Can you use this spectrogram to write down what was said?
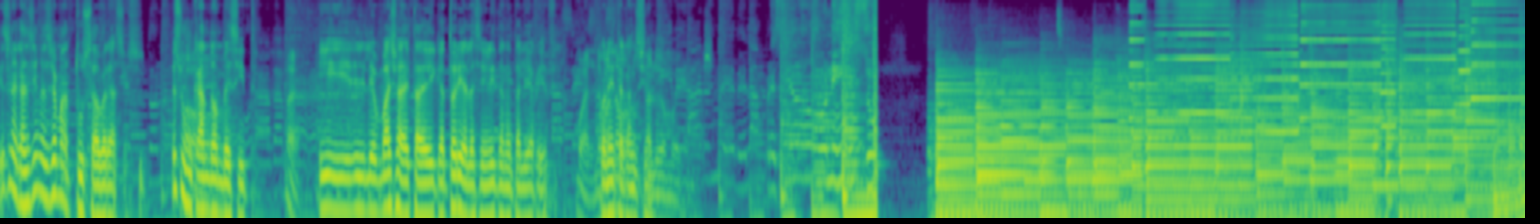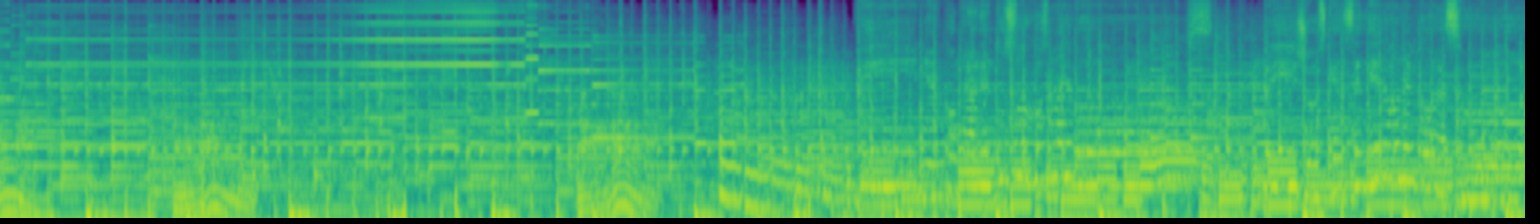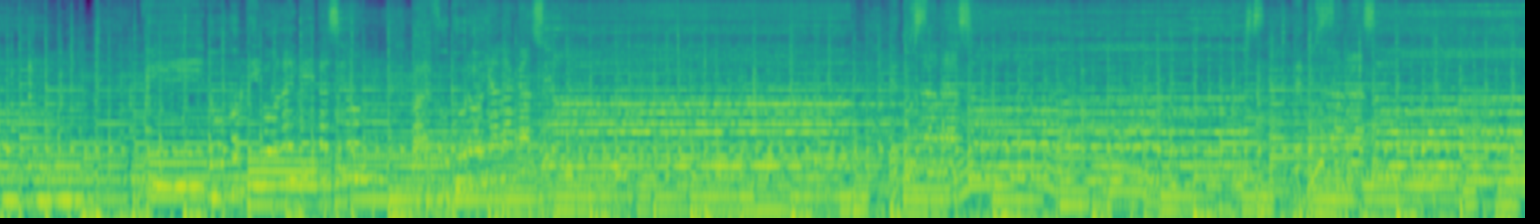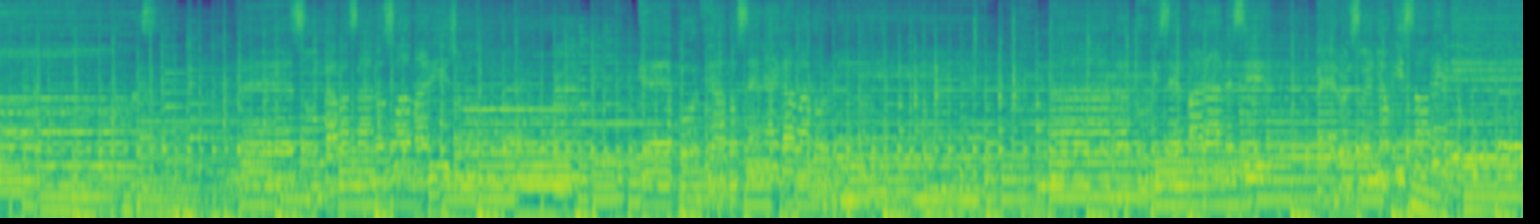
Es una canción que se llama Tus Abrazos. Es un Oh. candombecito. Bueno, Y le vaya esta dedicatoria a la señorita Natalia Rief. bueno, con esta un canción. saludo muy grande. Que encendieron el corazón. Vino contigo la invitación al futuro y a la canción de tus abrazos, de tus abrazos. Rezongabas a su amarillo se negaba a dormir. Nada tuviste para decir, pero el sueño quiso venir.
